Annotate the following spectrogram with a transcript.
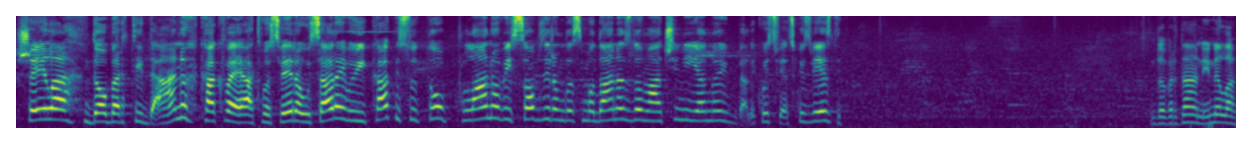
Šejla, dobar ti dan. Kakva je atmosfera u Sarajevu i kakvi su to planovi s obzirom da smo danas domaćini jednoj velikoj svjetskoj zvijezdi? Dobar dan, Inela.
